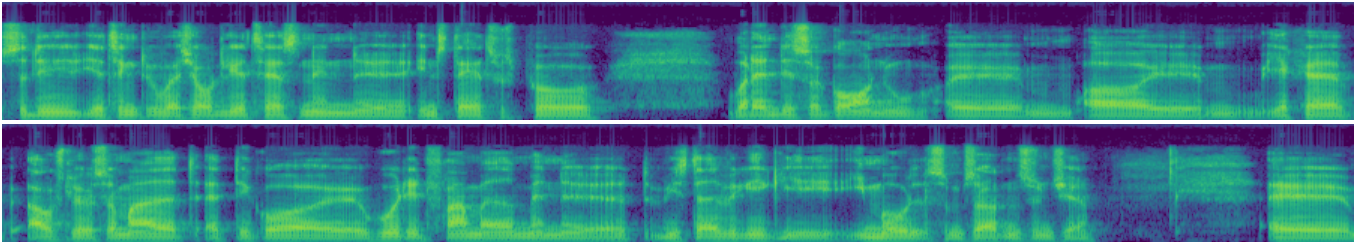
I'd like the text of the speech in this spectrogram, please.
så det, jeg tænkte, det kunne være sjovt lige at tage sådan en, øh, en status på, hvordan det så går nu. Øh, og øh, jeg kan afsløre så meget, at, at det går øh, hurtigt fremad, men øh, vi er stadigvæk ikke i, i mål som sådan, synes jeg. Øh,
